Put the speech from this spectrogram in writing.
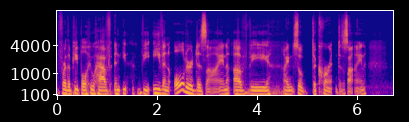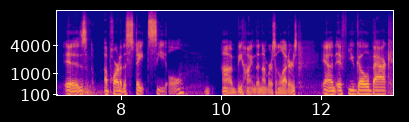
for the people who have an, the even older design of the, I, so the current design is a part of the state seal uh, behind the numbers and letters. And if you go back,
